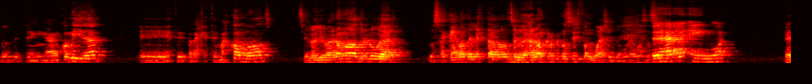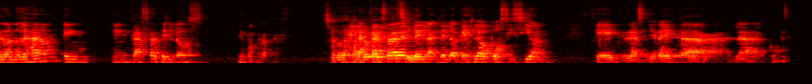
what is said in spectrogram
donde tengan comida, eh, este, para que estén más cómodos. Se lo llevaron a otro lugar, lo sacaron del estado, se lo dejaron, creo que no sé si fue en Washington, una cosa así. dejaron en, perdón, lo dejaron en, en casa de los demócratas. Se lo dejaron en la casa de, de, la, de, lo que es la oposición, que la señora esta, la, ¿cómo se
